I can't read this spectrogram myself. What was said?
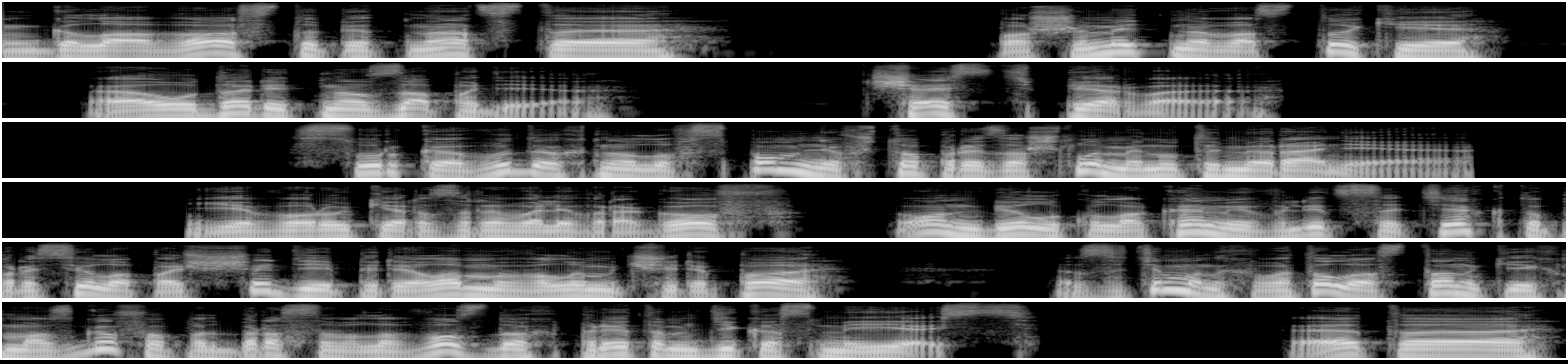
Глава 115. Пошуметь на востоке, а ударить на западе. Часть первая. Сурка выдохнул, вспомнив, что произошло минутами ранее. Его руки разрывали врагов, он бил кулаками в лица тех, кто просил о пощаде и переламывал им черепа, затем он хватал останки их мозгов и подбрасывал в воздух, при этом дико смеясь. Это...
